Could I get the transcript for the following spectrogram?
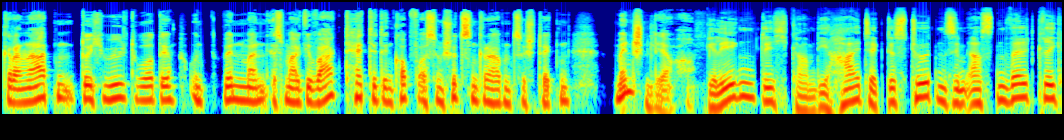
Granaten durchwühlt wurde. Und wenn man es mal gewagt hätte, den Kopf aus dem Schützengraben zu stecken, menschenleer war. Gelegentlich kam die Hightech des Tötens im Ersten Weltkrieg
